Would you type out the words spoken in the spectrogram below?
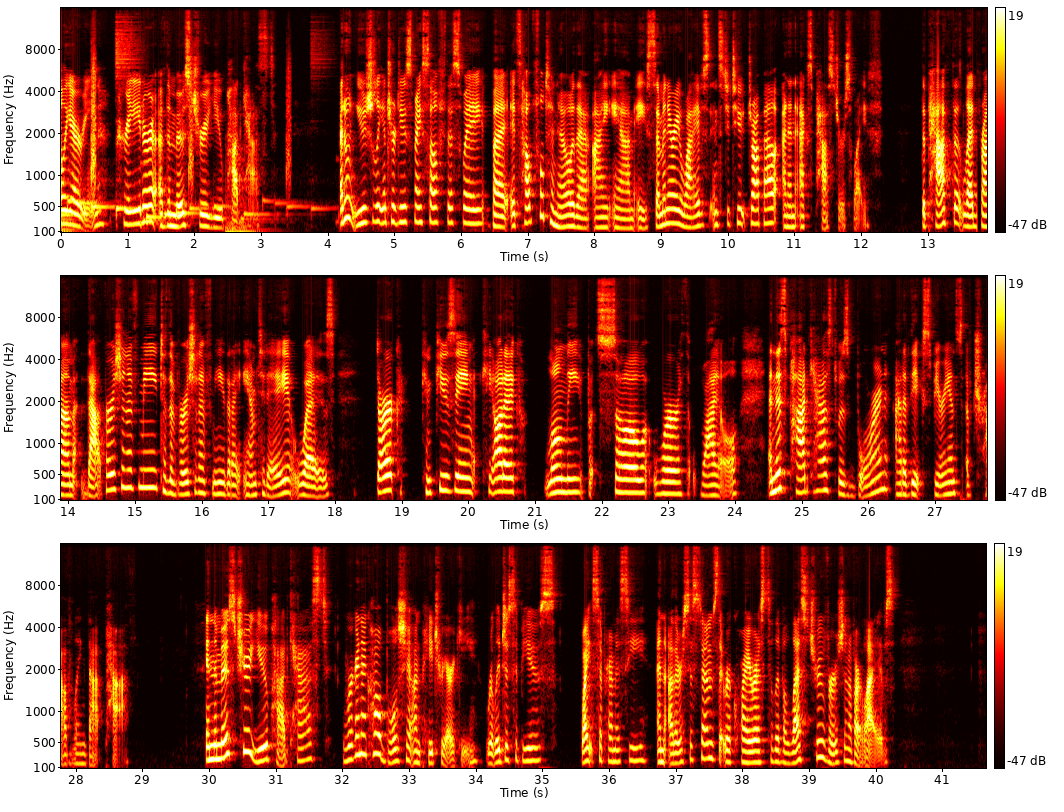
Kelly Irene, creator of the Most True You podcast. I don't usually introduce myself this way, but it's helpful to know that I am a Seminary Wives Institute dropout and an ex pastor's wife. The path that led from that version of me to the version of me that I am today was dark, confusing, chaotic, lonely, but so worthwhile. And this podcast was born out of the experience of traveling that path. In the Most True You podcast, we're going to call bullshit on patriarchy, religious abuse, white supremacy, and other systems that require us to live a less true version of our lives.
